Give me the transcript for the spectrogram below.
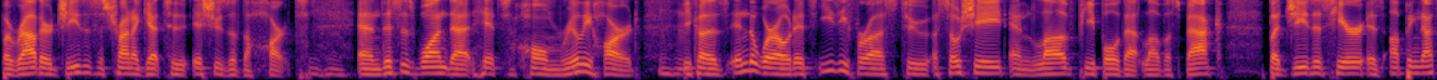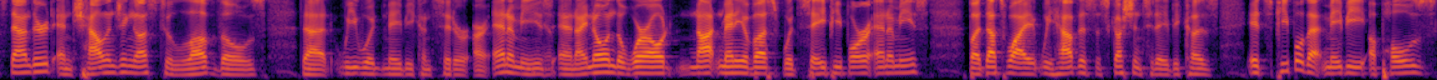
but rather Jesus is trying to get to issues of the heart. Mm-hmm. And this is one that hits home really hard mm-hmm. because in the world, it's easy for us to associate and love people that love us back. But Jesus here is upping that standard and challenging us to love those that we would maybe consider our enemies. Yep. And I know in the world, not many of us would say people are enemies, but that's why we have this discussion today because it's people that maybe oppose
